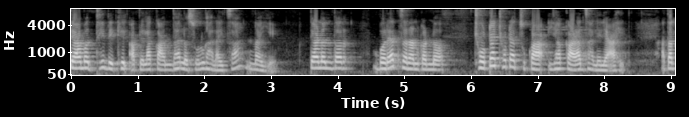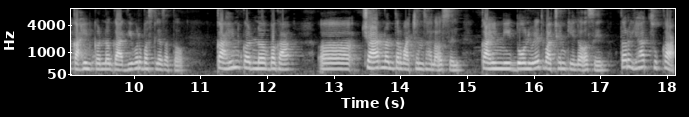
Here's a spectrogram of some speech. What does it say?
त्यामध्ये देखील आपल्याला कांदा लसूण घालायचा नाही आहे त्यानंतर बऱ्याच जणांकडनं छोट्या छोट्या चुका ह्या काळात झालेल्या आहेत. आता काहींकडनं गादीवर बसल्या जातं. काहींकडनं बघा चार नंतर वाचन झालं असेल. काहींनी दोन वेळेत वाचन केलं असेल तर ह्या चुका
